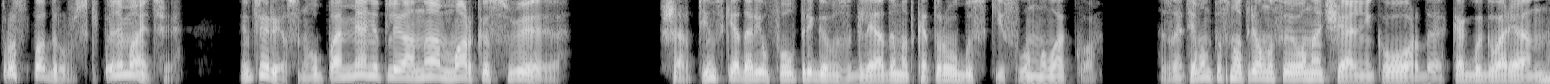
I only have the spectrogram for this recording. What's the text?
просто по-дружески, понимаете? Интересно, упомянет ли она Марка Свея?» Шарпинский одарил Фолтрига взглядом, от которого бы скисло молоко. Затем он посмотрел на своего начальника Орда, как бы говоря, «Ну,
